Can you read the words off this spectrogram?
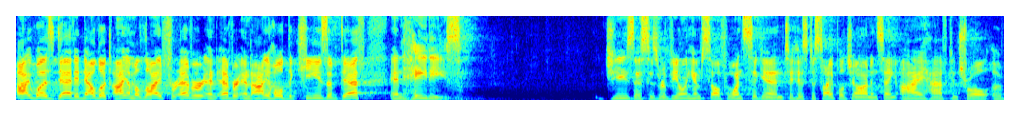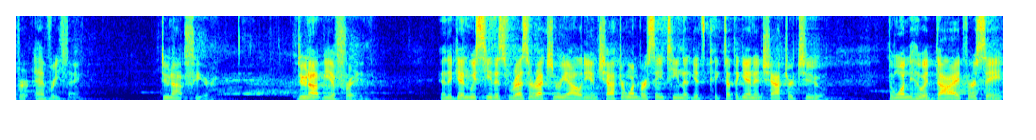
I was dead, and now look, I am alive forever and ever, and I hold the keys of death and Hades. Jesus is revealing himself once again to his disciple John and saying, I have control over everything. Do not fear. Do not be afraid. And again, we see this resurrection reality in chapter 1, verse 18, that gets picked up again in chapter 2. The one who had died, verse 8,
